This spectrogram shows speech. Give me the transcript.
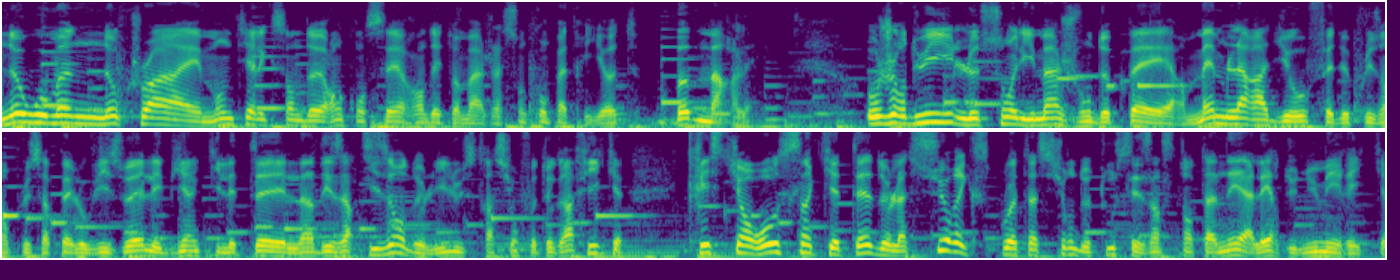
No Woman, No Cry, Monty Alexander en concert rendait hommage à son compatriote Bob Marley. Aujourd'hui, le son et l'image vont de pair. Même la radio fait de plus en plus appel au visuel et bien qu'il était l'un des artisans de l'illustration photographique, Christian Rose s'inquiétait de la surexploitation de tous ces instantanés à l'ère du numérique.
